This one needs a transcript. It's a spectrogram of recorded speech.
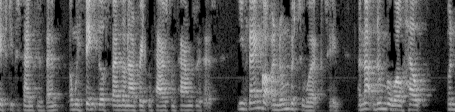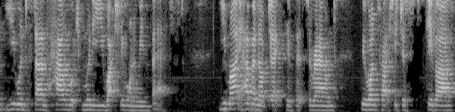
50% of them, and we think they'll spend on average £1,000 with us. You've then got a number to work to, and that number will help you understand how much money you actually want to invest. You might have an objective that's around we want to actually just give our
